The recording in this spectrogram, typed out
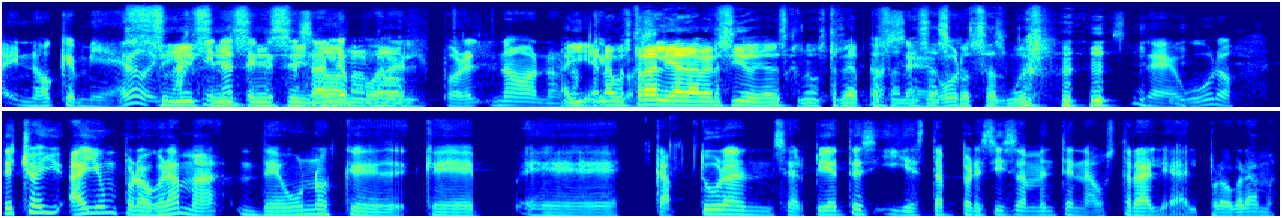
Ay, no, qué miedo. Sí, Imagínate sí, que no, salga no, por no. el, por el. No, no, no. ahí en cosa. Australia ha de haber sido, ya ves que en Australia pasan esas cosas muy... Seguro. De hecho, hay, hay un programa de unos que, que eh, capturan serpientes y está precisamente en Australia el programa.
